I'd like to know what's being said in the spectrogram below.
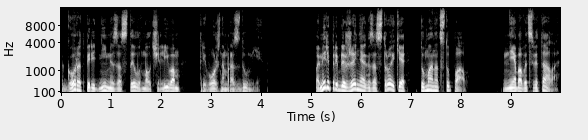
Город перед ними застыл в молчаливом, тревожном раздумье. По мере приближения к застройке туман отступал. Небо выцветало.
